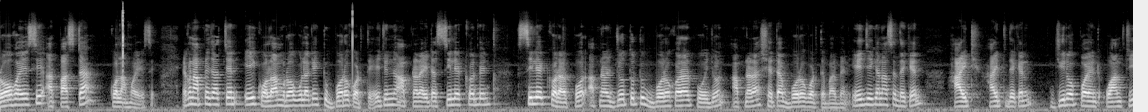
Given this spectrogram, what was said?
র হয়েছে আর পাঁচটা কলাম হয়েছে। এখন আপনি যাচ্ছেন এই কলাম রগুলাকে একটু বড় করতে। এই জন্য আপনারা এটা সিলেক্ট করবেন। সিলেক্ট করার পর আপনার যতটুকু বড় করার প্রয়োজন, আপনারা সেটা বড় করতে পারবেন। এই যেখানে আছে দেখেন হাইট হাইট দেখেন জিরো পয়েন্ট ওয়ান থ্রি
